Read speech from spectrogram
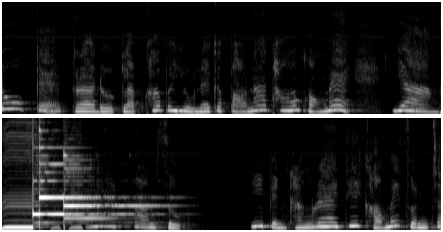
ลูกแกะกระโดดกลับเข้าไปอยู่ในกระเป๋าหน้าท้องของแม่อย่างมีความสุข นี่เป็นครั้งแรกที่เขาไม่สนใจ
